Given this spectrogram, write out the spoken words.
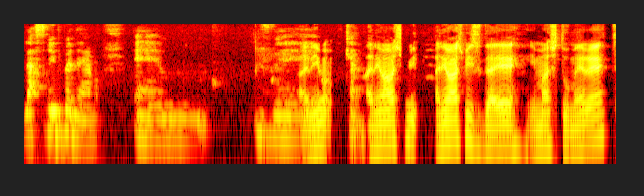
להפריד ביניהם. אה, אני, כן. אני, ממש, אני ממש מזדהה עם מה שאת אומרת.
